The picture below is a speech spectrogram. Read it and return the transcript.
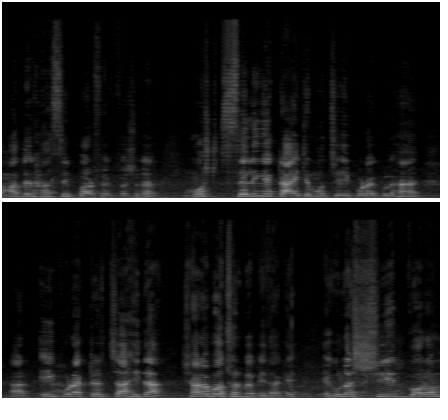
আমাদের হাসি পারফেক্ট ফ্যাশনের মোস্ট সেলিং একটা আইটেম হচ্ছে এই প্রোডাক্টগুলো হ্যাঁ? আর এই প্রোডাক্টের চাহিদা সারা বছর ব্যাপী থাকে। এগুলো শীত, গরম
